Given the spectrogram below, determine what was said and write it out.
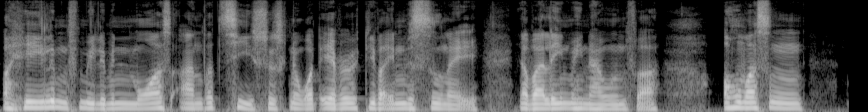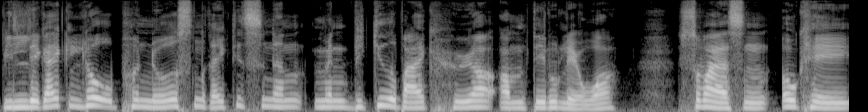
Og hele min familie, min mors andre 10 søskende, whatever, de var inde ved siden af. Jeg var alene med hende her udenfor. Og hun var sådan, vi lægger ikke låg på noget sådan rigtigt, sådan, men vi gider bare ikke høre om det, du laver. Så var jeg sådan, okay,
